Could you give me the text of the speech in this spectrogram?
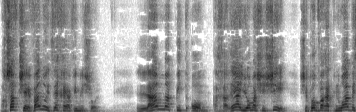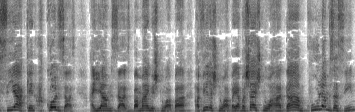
עכשיו כשהבנו את זה חייבים לשאול, למה פתאום אחרי היום השישי שבו כבר התנועה בשיאה, כן, הכל זז, הים זז, במים יש תנועה, באוויר יש תנועה, ביבשה יש תנועה, האדם, כולם זזים,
